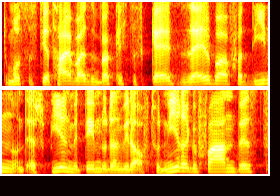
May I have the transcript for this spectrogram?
Du musstest dir teilweise wirklich das Geld selber verdienen und erspielen, mit dem du dann wieder auf Turniere gefahren bist.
